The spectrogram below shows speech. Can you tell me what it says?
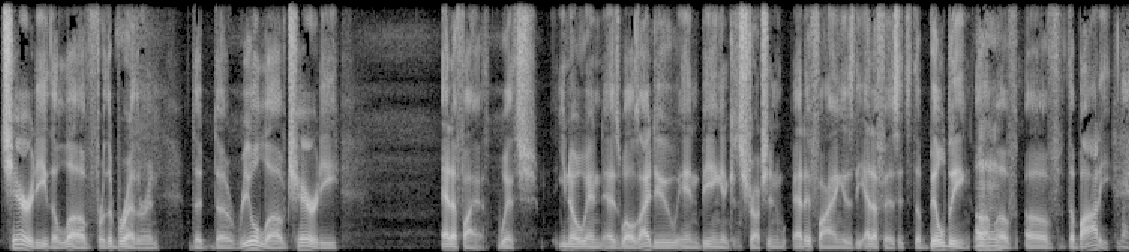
charity, the love for the brethren, the the real love, charity edifieth, which you know, and as well as I do in being in construction, edifying is the edifice. It's the building up of of the body. Right.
